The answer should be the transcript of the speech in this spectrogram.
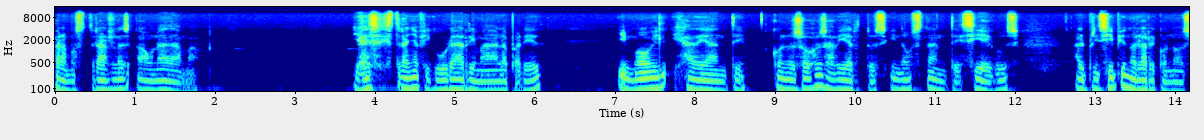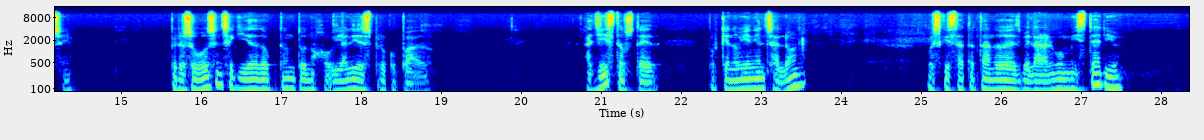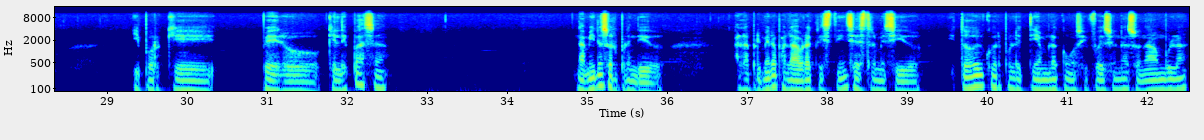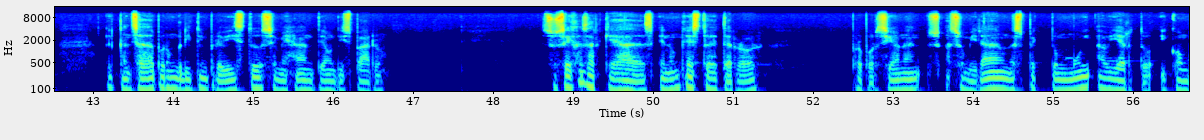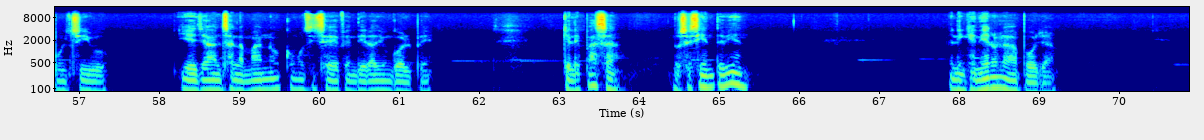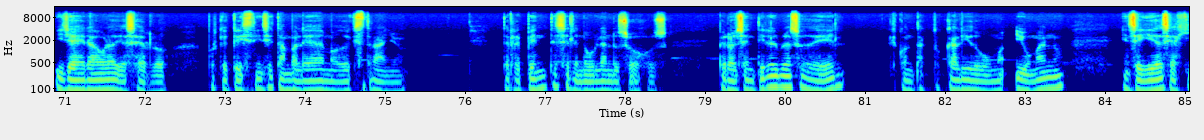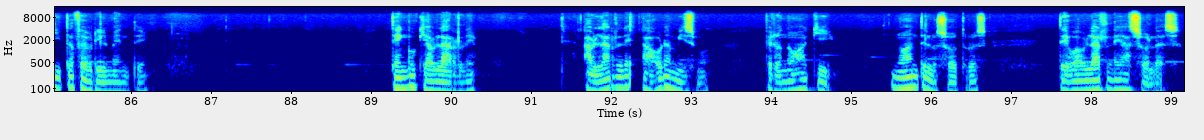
para mostrarlas a una dama. Y a esa extraña figura arrimada a la pared, inmóvil y jadeante, con los ojos abiertos y no obstante ciegos, al principio no la reconoce, pero su voz enseguida adopta un tono jovial y despreocupado. Allí está usted. ¿Por qué no viene al salón? ¿O es que está tratando de desvelar algún misterio? ¿Y por qué? Pero, ¿qué le pasa? La mira sorprendido. A la primera palabra Cristín se ha estremecido y todo el cuerpo le tiembla como si fuese una sonámbula alcanzada por un grito imprevisto semejante a un disparo. Sus cejas arqueadas en un gesto de terror proporcionan a su mirada un aspecto muy abierto y convulsivo, y ella alza la mano como si se defendiera de un golpe. ¿Qué le pasa? ¿No se siente bien? El ingeniero la apoya, y ya era hora de hacerlo, porque Cristín se tambalea de modo extraño. De repente se le nublan los ojos, pero al sentir el brazo de él, el contacto cálido y humano, enseguida se agita febrilmente. Tengo que hablarle, hablarle ahora mismo, pero no aquí, no ante los otros, debo hablarle a solas.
